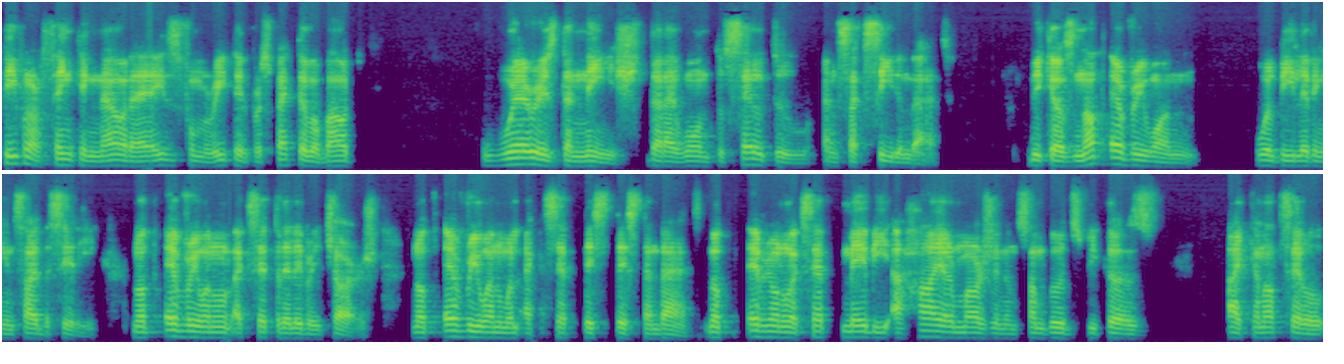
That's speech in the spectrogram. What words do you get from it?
People are thinking nowadays from a retail perspective about where is the niche that I want to sell to and succeed in that. Because not everyone will be living inside the city. Not everyone will accept the delivery charge. Not everyone will accept this, this, and that. Not everyone will accept maybe a higher margin on some goods because I cannot sell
